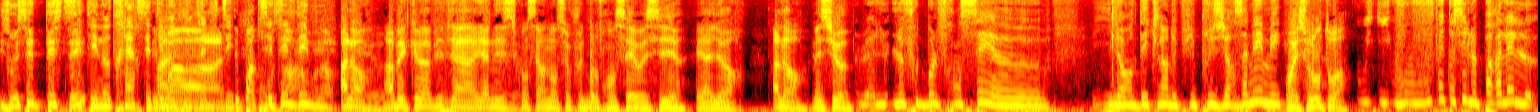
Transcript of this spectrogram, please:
ils ont essayé de tester. C'était notre ère, c'était notre mentalité. c'était pas trop C'était ça, le début. voilà. Alors, euh, avec euh, Yanis, concernant ce football français aussi et ailleurs. Alors, messieurs, Le, football français, euh, il est en déclin depuis plusieurs années, mais ouais, selon toi. oui, vous, vous faites aussi le parallèle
